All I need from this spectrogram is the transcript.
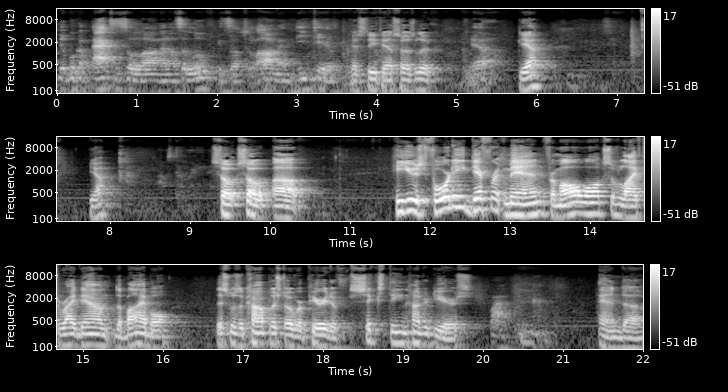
the book of Acts is so long and also Luke is such long and detailed. It's detailed, so is Luke. Yeah. Yeah. Yeah. So, so uh, he used 40 different men from all walks of life to write down the Bible. This was accomplished over a period of 1,600 years. Wow. and uh,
